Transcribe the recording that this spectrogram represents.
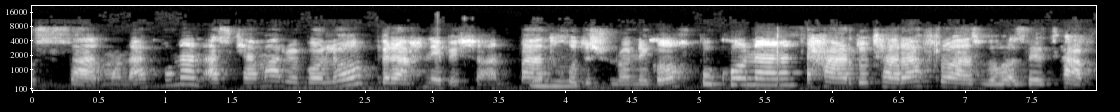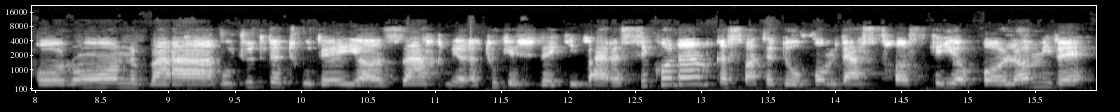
احساس سرما نکنن از کمر به بالا برهنه بشن. بعد خودشون رو نگاه بکنن. هر دو طرف رو از لحاظ تقارن و وجود توده یا زخم یا تو کشیدگی بررسی کنن. قسمت دوم دست هاست که یا بالا میره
